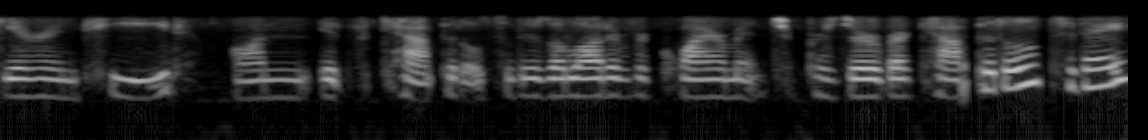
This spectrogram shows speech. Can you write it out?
guaranteed on its capital. So there's a lot of requirement to preserve our capital today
